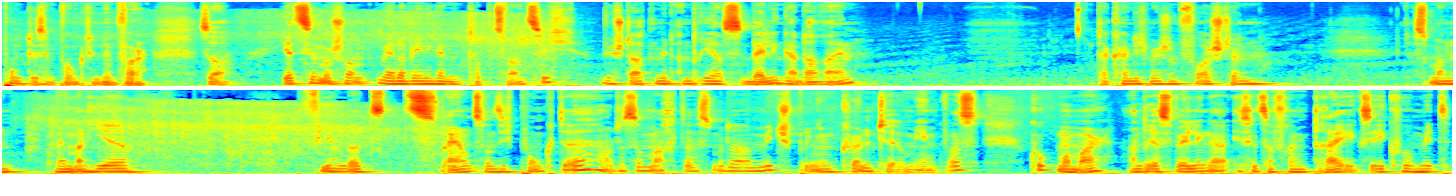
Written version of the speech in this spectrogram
Punkte sind Punkte in dem Fall. So, jetzt sind wir schon mehr oder weniger in den Top 20. Wir starten mit Andreas Wellinger da rein. Da könnte ich mir schon vorstellen, dass man, wenn man hier 422 Punkte oder so macht, dass man da mitspringen könnte um irgendwas. Gucken wir mal. Andreas Wellinger ist jetzt auf Rang 3 ex equo mit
